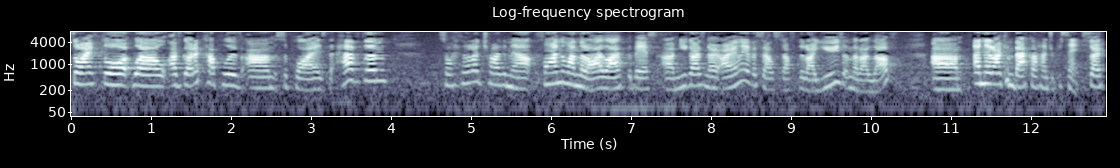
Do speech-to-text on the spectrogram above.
So I thought, well, I've got a couple of um, suppliers that have them. So I thought I'd try them out, find the one that I like the best. Um, you guys know I only ever sell stuff that I use and that I love um, and that I can back 100%. So I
